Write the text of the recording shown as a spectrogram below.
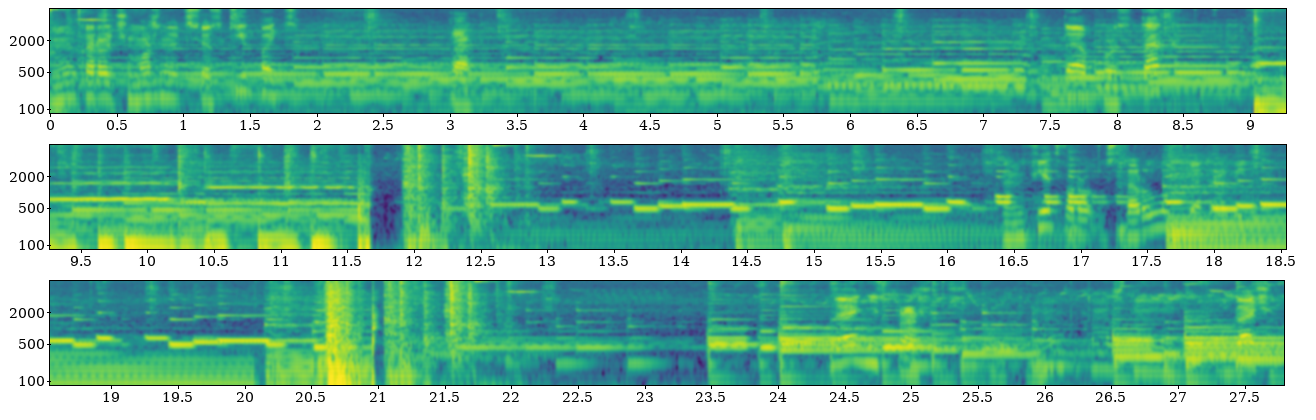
Ну, короче, можно это все скипать. Так. Да, просто так. конфет, вор... старушки отравить. Вот, Ну, потому что ну, удачи у,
